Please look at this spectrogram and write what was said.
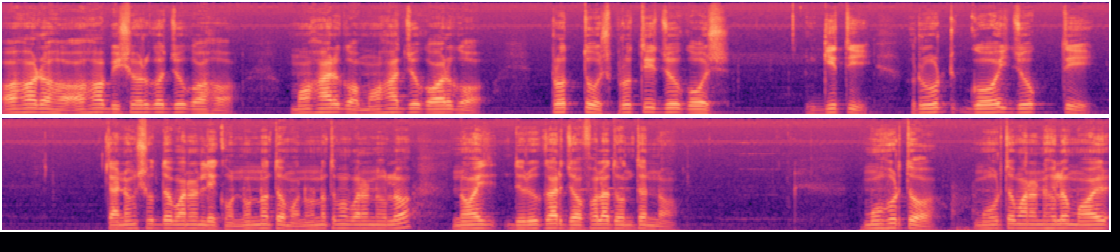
অহরহ, অহ বিসর্গ যুগ অহ। মহার্গ মহাযুগ অর্গ প্রত্যুষ, প্রতিযুগ ওষ। গীতি, রুট গই যুক্তি। চার নং শুদ্ধ বানান লিখুন। ন্যূনতম ন্যূনতম বানান হলো নয় দীর্ঘকার জফলা দন্তন্য মুহূর্ত। মুহূর্ত বানান হলো ময়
